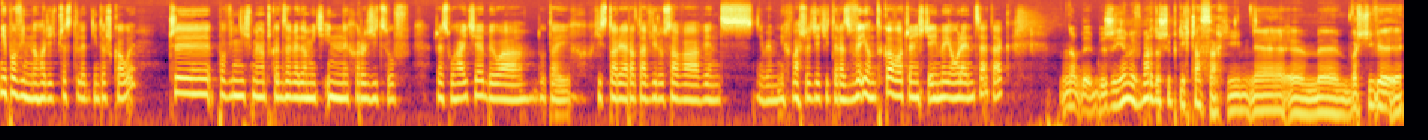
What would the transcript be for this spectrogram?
nie powinno chodzić przez tyle dni do szkoły? Czy powinniśmy na przykład zawiadomić innych rodziców, że słuchajcie, była tutaj historia rotawirusowa, więc nie wiem, niech wasze dzieci teraz wyjątkowo częściej myją ręce, tak? No, żyjemy w bardzo szybkich czasach i e, e, właściwie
